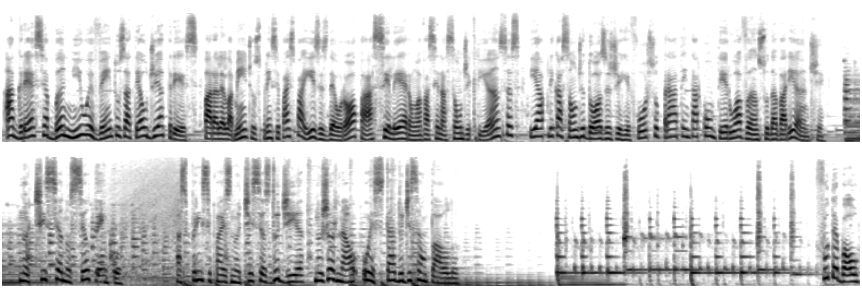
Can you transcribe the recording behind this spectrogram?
a Grécia baniu eventos até o dia 3. Paralelamente, os principais países da Europa aceleram a vacinação de crianças e a aplicação de doses de reforço para tentar conter o avanço da variante. Notícia no seu tempo. As principais notícias do dia no jornal O Estado de São Paulo. Futebol.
